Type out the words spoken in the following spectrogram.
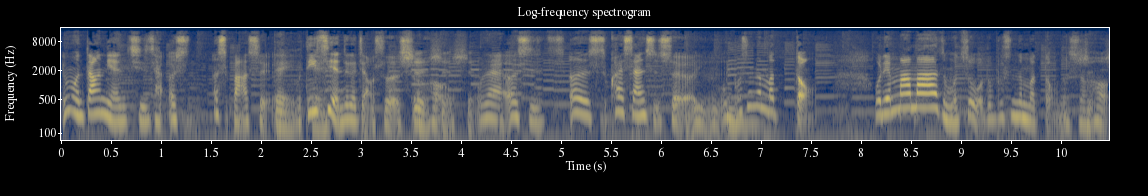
因为我当年其实才二十二十八岁，对我第一次演这个角色的时候，是是是，我在二十二十快三十岁而已，我不是那么懂。我连妈妈怎么做我都不是那么懂的时候，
